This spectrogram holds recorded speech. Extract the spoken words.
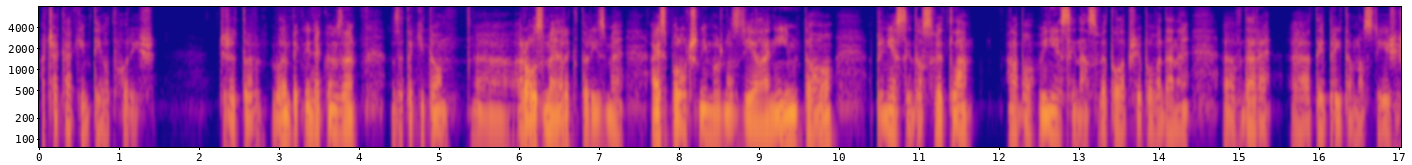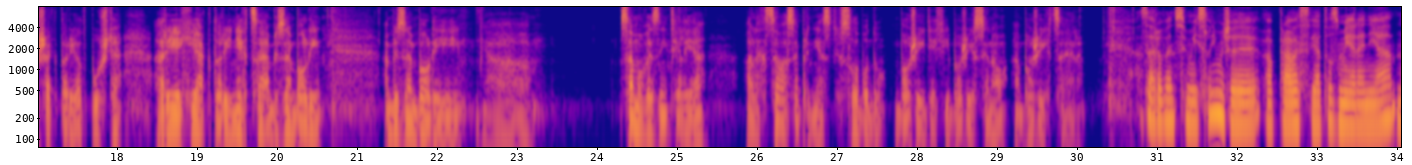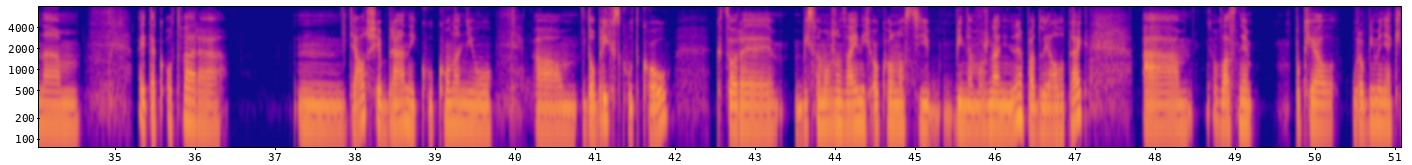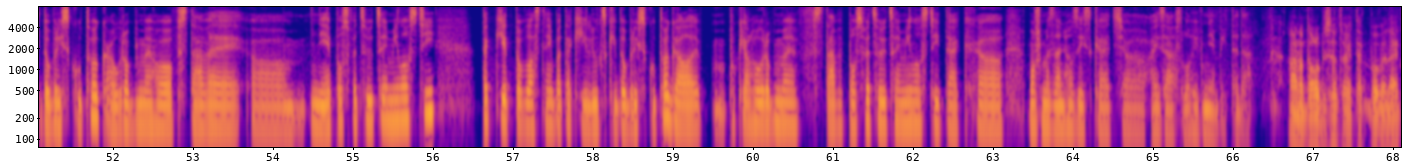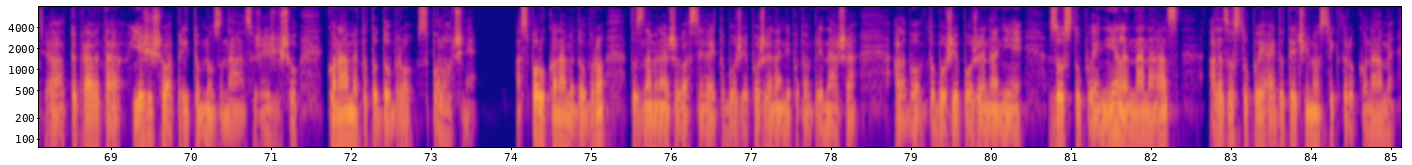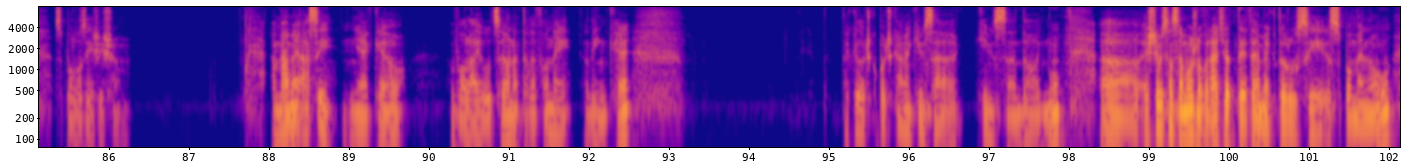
a čaká, kým ty otvoríš. Čiže to veľmi pekne ďakujem za, za takýto rozmer, ktorý sme aj spoločným možno sdielaním toho priniesli do svetla, alebo vyniesli na svetlo, lepšie povedané, uh, v dare uh, tej prítomnosti Ježiša, ktorý odpúšťa hriechy a ktorý nechce, aby sme boli, aby sme boli uh, ale chce vlastne priniesť slobodu Božích detí, Božích synov a Božích dcer. Zároveň si myslím, že práve sviato zmierenia nám aj tak otvára mm, ďalšie brány ku konaniu um, dobrých skutkov, ktoré by sme možno za iných okolností by nám možno ani nenapadli alebo tak. A vlastne pokiaľ urobíme nejaký dobrý skutok a urobíme ho v stave um, neposvedzujúcej milosti, tak je to vlastne iba taký ľudský dobrý skutok, ale pokiaľ ho urobíme v stave posvedzujúcej milosti, tak uh, môžeme za ňo získať uh, aj zásluhy v nebi teda. Áno, dalo by sa to aj tak povedať. A to je práve tá Ježišova prítomnosť v nás, že Ježišu, konáme toto dobro spoločne. A spolu konáme dobro, to znamená, že vlastne aj to Božie poženanie potom prináša, alebo to Božie poženanie zostupuje nielen na nás, ale zostupuje aj do tej činnosti, ktorú konáme spolu s Ježišom. A máme asi nejakého volajúceho na telefónnej linke. Tak chvíľočku počkáme, kým sa, kým sa dohodnú. Ešte by som sa možno vrátil k tej téme, ktorú si spomenul,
